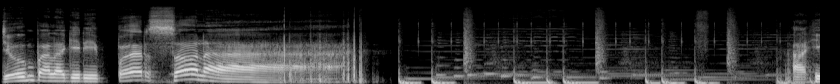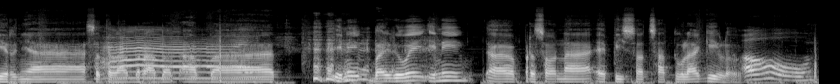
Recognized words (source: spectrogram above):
Jumpa lagi di Persona. Akhirnya setelah berabad-abad. Ini by the way ini uh, Persona episode satu lagi loh. Oh.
